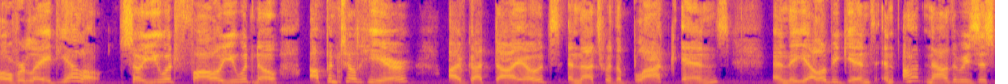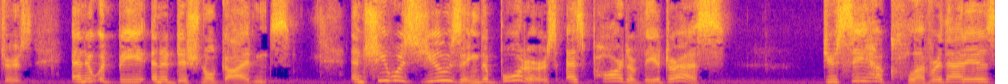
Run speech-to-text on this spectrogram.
overlaid yellow. So you would follow, you would know up until here, I've got diodes, and that's where the black ends and the yellow begins, and ah, now the resistors, and it would be an additional guidance. And she was using the borders as part of the address. Do you see how clever that is?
